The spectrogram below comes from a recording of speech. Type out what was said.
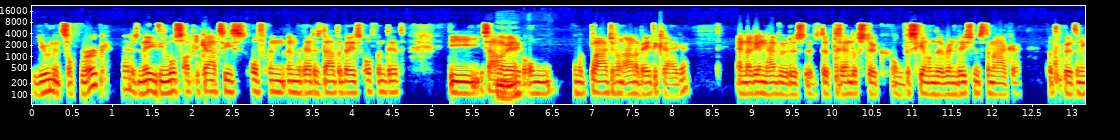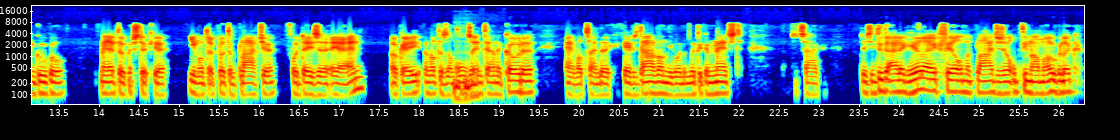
units of work. Hè, dus 19 losse applicaties of een, een Redis database of een dit. Die samenwerken mhm. om, om het plaatje van A naar B te krijgen. En daarin hebben we dus het renderstuk om verschillende renditions te maken. Dat gebeurt dan in Google. Maar je hebt ook een stukje, iemand uploadt een plaatje voor deze ERN. Oké, wat is dan onze mhm. interne code? En wat zijn de gegevens daarvan? Die worden moeten gematcht. Dat soort zaken. Dus je doet eigenlijk heel erg veel om het plaatje zo optimaal mogelijk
